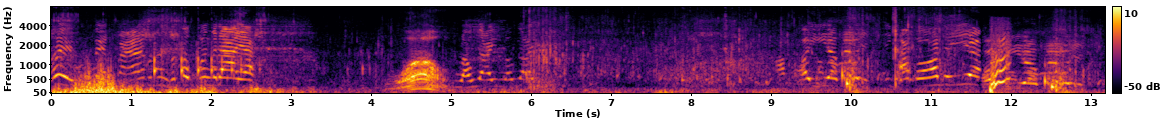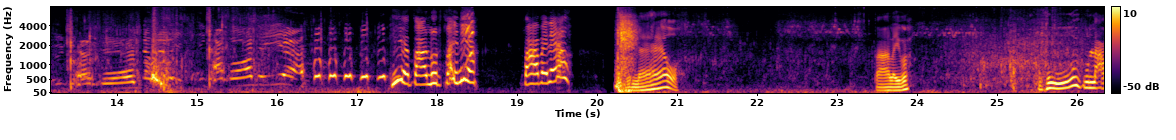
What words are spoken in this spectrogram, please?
เฮ้ยแบกปลาคนอื่นเขาตกมั่งก็ได้อะว้าวเราใหญ่เราใหญ่ไอ้เหี้ยแม วอีกทางก้อนไอ้เหี้ยแมวอีกทางก้อนไอ้เหี้ยเฮียปลาหลุดไปเนี่ยปลาไปแล้วเห็นแล้วปลาอะไรวะโอ้โหกูเหลา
